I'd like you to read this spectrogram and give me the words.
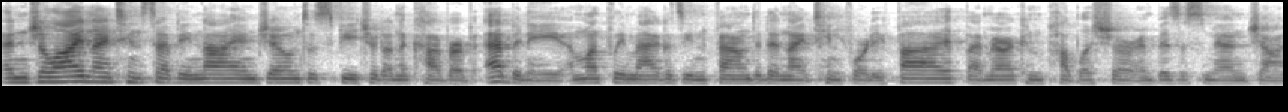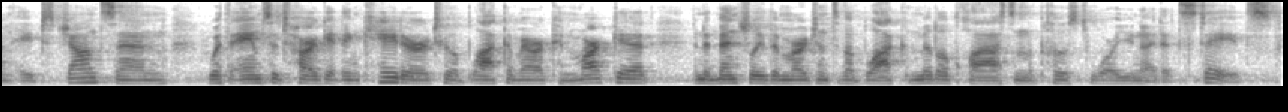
In July 1979, Jones was featured on the cover of Ebony, a monthly magazine founded in 1945 by American publisher and businessman John H. Johnson, with aims to target and cater to a black American market and eventually the emergence of a black middle class in the post war United States.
